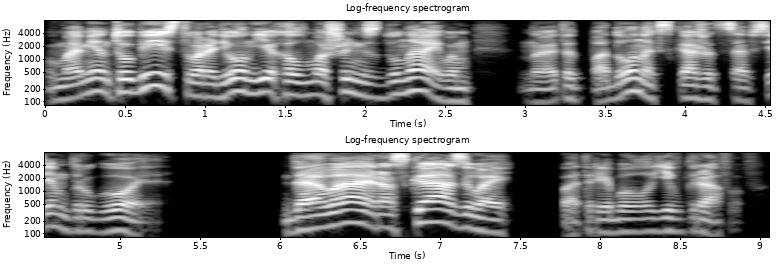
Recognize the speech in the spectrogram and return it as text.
В момент убийства Родион ехал в машине с Дунаевым, но этот подонок скажет совсем другое. «Давай, рассказывай!» — потребовал Евграфов.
